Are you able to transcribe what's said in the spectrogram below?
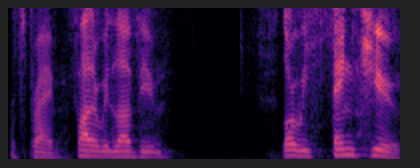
Let's pray. Father, we love you. Lord, we thank you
